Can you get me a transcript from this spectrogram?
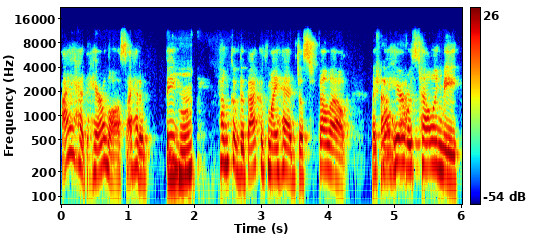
I had hair loss. I had a big mm-hmm. chunk of the back of my head just fell out. Like my oh, hair wow. was telling me,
